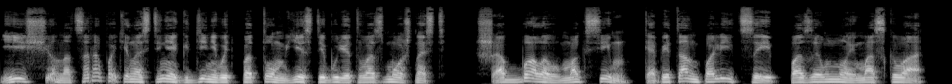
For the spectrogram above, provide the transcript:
И еще нацарапайте на стене где-нибудь потом, если будет возможность. Шабалов Максим, капитан полиции, позывной Москва.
